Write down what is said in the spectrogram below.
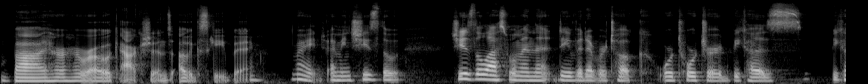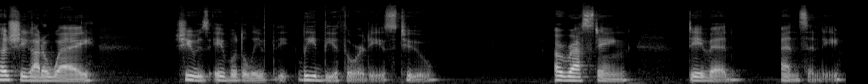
by her heroic actions of escaping. Right. I mean, she's the She is the last woman that David ever took or tortured because because she got away. She was able to lead the, lead the authorities to arresting David and Cindy.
